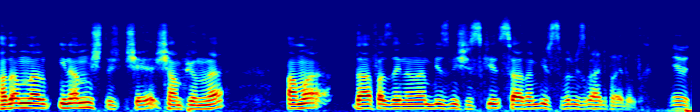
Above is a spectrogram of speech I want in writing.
adamlar inanmıştı şeye şampiyonluğa ama daha fazla inanan bizmişiz ki sahadan 1-0 biz galip ayrıldık. Evet.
